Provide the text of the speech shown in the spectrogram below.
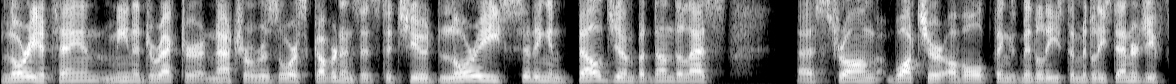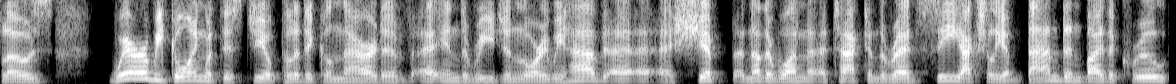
Laury Haytayan, MENA Director Natural Resource Governance Institute. Laury sitting in Belgium, but nonetheless a strong watcher of all things Middle East and Middle East energy flows. Where are we going with this geopolitical narrative uh, in the region, Laury? We have a, a, ship, another one attacked in the Red Sea, actually abandoned by the crew.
